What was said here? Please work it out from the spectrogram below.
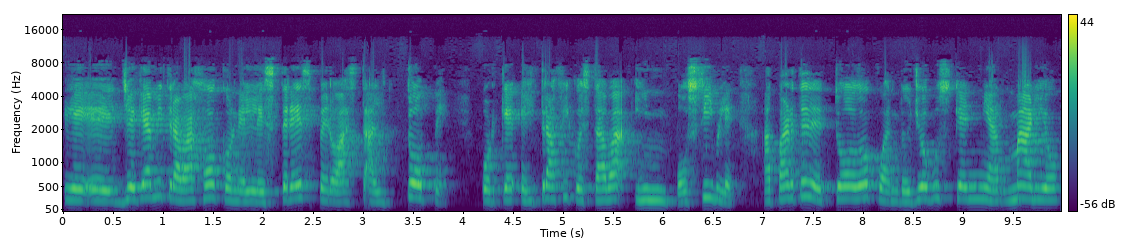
eh, eh, llegué a mi trabajo con el estrés, pero hasta el tope, porque el tráfico estaba imposible. Aparte de todo, cuando yo busqué en mi armario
